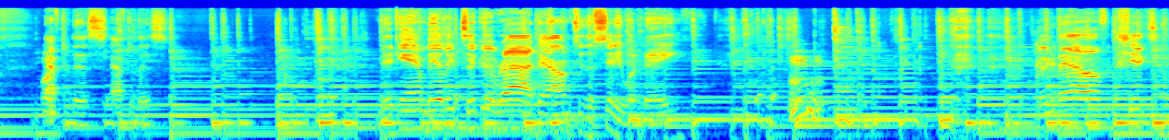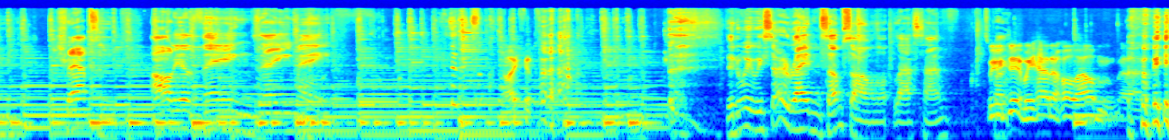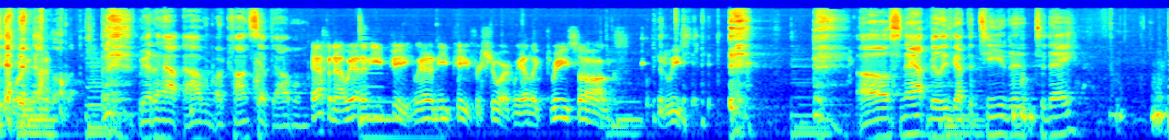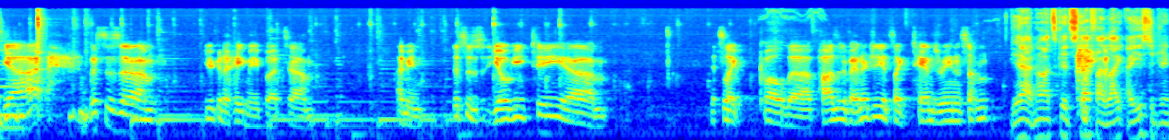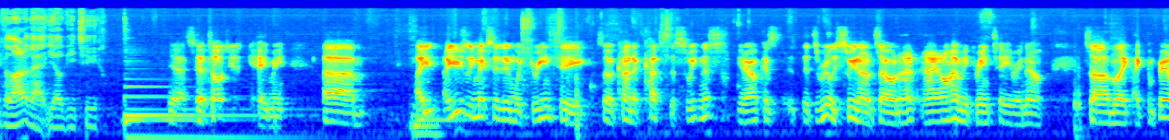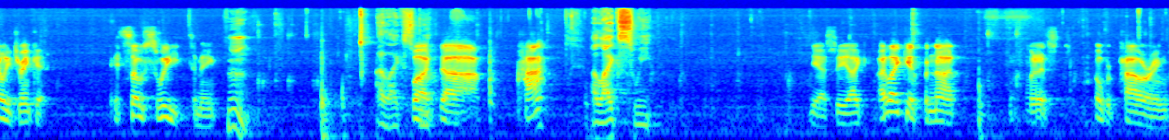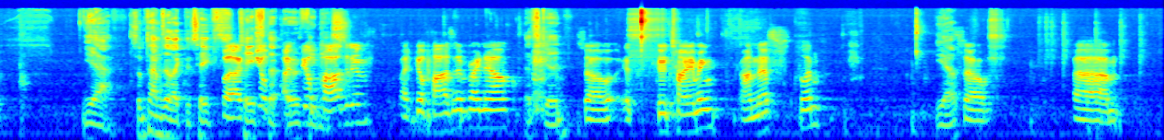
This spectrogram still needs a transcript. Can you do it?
Well- After this, after this. Nick and Billy took a ride down to the city one day. Didn't we? We started writing some song last time. We fun. did. We had a whole album. Uh, we had. We had a ha- album, a concept album. Half an hour. We had an EP. We had an EP for sure. We had like three songs at least. Oh snap! Billy's got the tea to, today. Yeah, I, this is. Um, you're gonna hate me, but um, I mean, this is Yogi tea. Um, it's like called uh, Positive Energy. It's like tangerine and something. Yeah, no, it's good stuff. I like. I used to drink a lot of that yogi tea. Yeah, see, I told you you hate me. Um, I, I usually mix it in with green tea, so it kind of cuts the sweetness, you know, because it's really sweet on its own. I, I don't have any green tea right now, so I'm like I can barely drink it. It's so sweet to me, Hmm. I like sweet. but uh, huh? I like sweet. Yeah, see, I I like it, but not when it's overpowering. Yeah. Sometimes I like to take But I taste feel the I feel positive. I feel positive right now. That's good. So it's good timing on this one. Yeah. So, um,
